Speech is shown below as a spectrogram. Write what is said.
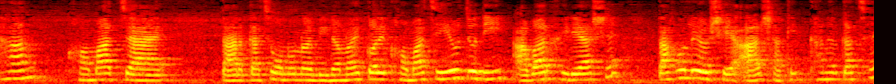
খান ক্ষমা চায়, তার কাছে অনুনয় বিনয় করে ক্ষমা চেয়েও যদি আবার ফিরে আসে, তাহলেও সে আর শাকিব খানের কাছে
